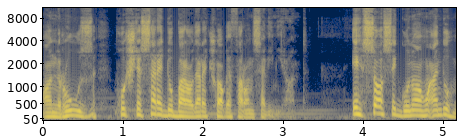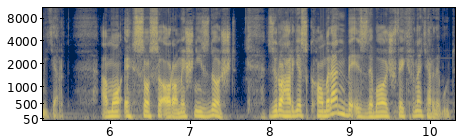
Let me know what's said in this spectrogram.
آن روز پشت سر دو برادر چاق فرانسوی میراند. احساس گناه و اندوه می‌کرد. اما احساس آرامش نیز داشت زیرا هرگز کاملا به ازدواج فکر نکرده بود.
